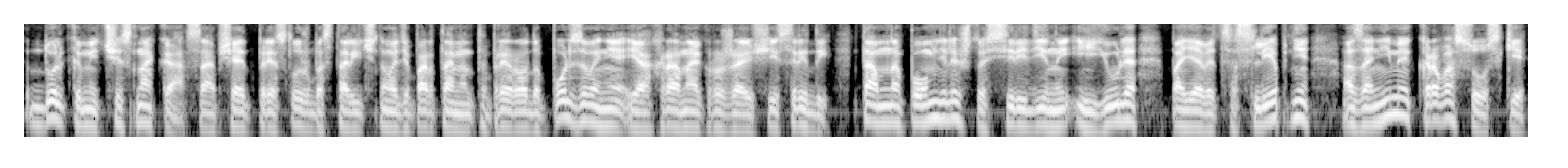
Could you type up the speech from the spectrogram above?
дольками чеснока, сообщает пресс-служба столичного департамента природопользования и охраны окружающей среды. Там напомнили, что с середины июля появятся слепни, а за ними кровососки.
